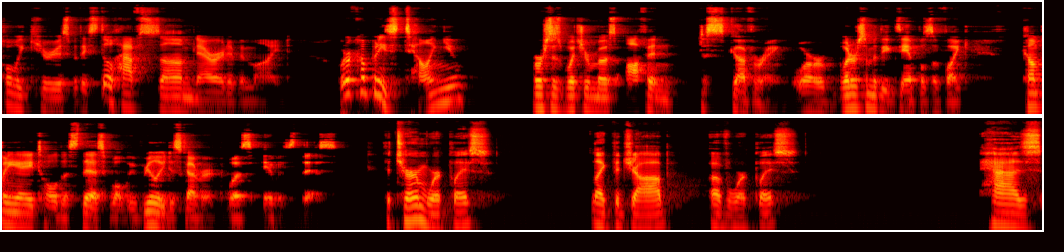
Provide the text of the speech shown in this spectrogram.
totally curious, but they still have some narrative in mind. What are companies telling you versus what you're most often discovering? Or what are some of the examples of like company A told us this, what we really discovered was it was this? The term workplace, like the job of workplace, has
